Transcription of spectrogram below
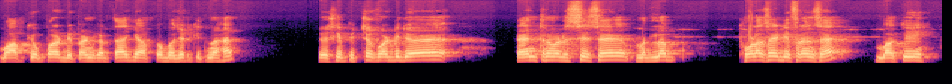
वो आपके ऊपर डिपेंड करता है कि आपका बजट कितना है। तो इसकी पिक्चर क्वालिटी जो है टेंथ एनिवर्सरी से मतलब थोड़ा सा ही डिफरेंस है। बाकी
